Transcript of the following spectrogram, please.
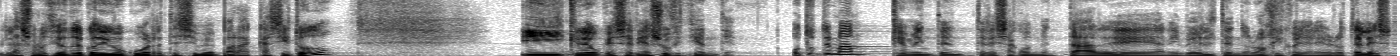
la solución del código QR te sirve para casi todo y creo que sería suficiente. Otro tema que me interesa comentar eh, a nivel tecnológico y a nivel hoteles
